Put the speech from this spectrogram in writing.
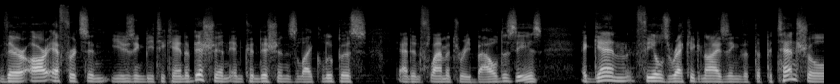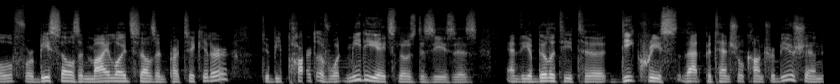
There are efforts in using BTK inhibition in conditions like lupus and inflammatory bowel disease. Again, fields recognizing that the potential for B cells and myeloid cells in particular to be part of what mediates those diseases and the ability to decrease that potential contribution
